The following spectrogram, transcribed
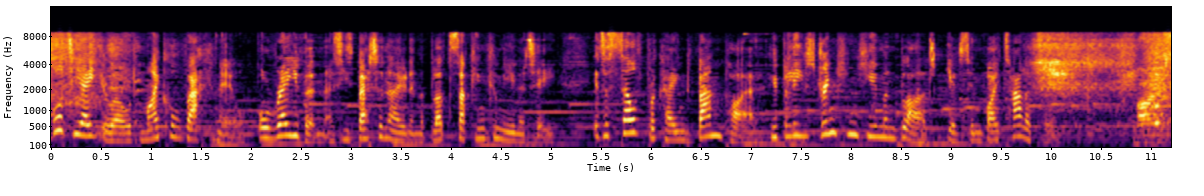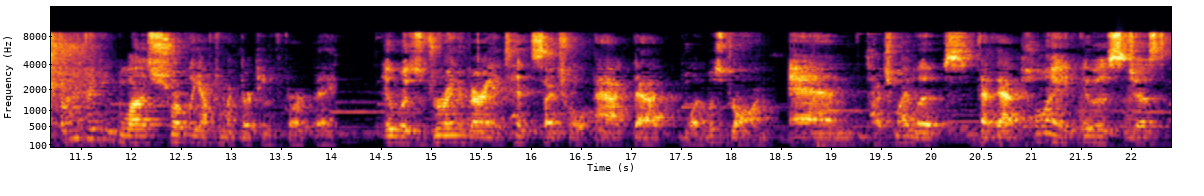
48-year-old Michael Vachmiel, or Raven as he's better known in the blood-sucking community, is a self-proclaimed vampire who believes drinking human blood gives him vitality. I started drinking blood shortly after my 13th birthday. It was during a very intense sexual act that blood was drawn and touched my lips. At that point, it was just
